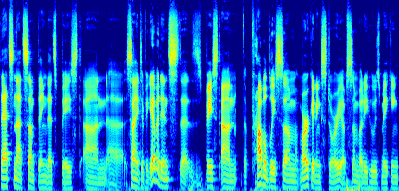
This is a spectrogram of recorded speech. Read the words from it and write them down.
that's not something that's based on uh, scientific evidence. That's based on probably some marketing story of somebody who's making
